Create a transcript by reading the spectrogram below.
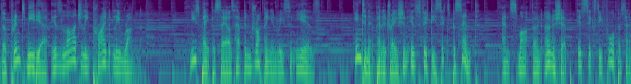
The print media is largely privately run. Newspaper sales have been dropping in recent years. Internet penetration is 56% and smartphone ownership is 64%.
